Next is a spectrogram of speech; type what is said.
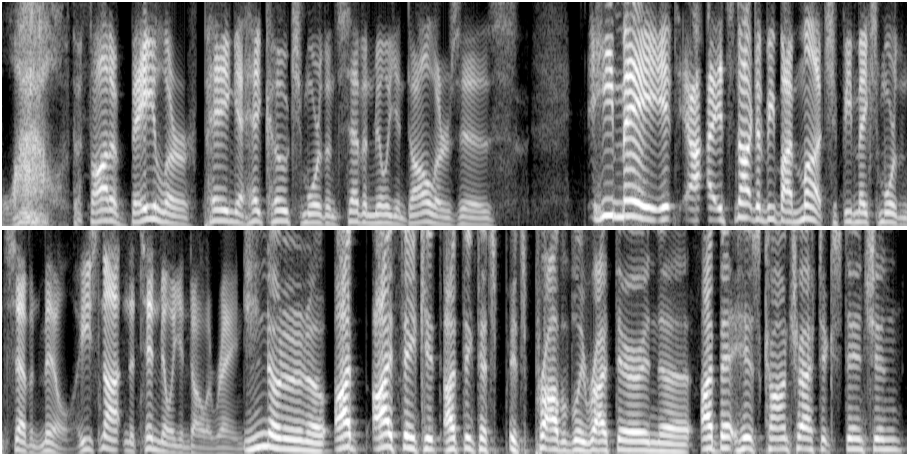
Wow, the thought of Baylor paying a head coach more than seven million dollars is. He may. It. It's not going to be by much if he makes more than seven mil. He's not in the ten million dollar range. No, no, no, no. I I think it. I think that's it's probably right there in the. I bet his contract extension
